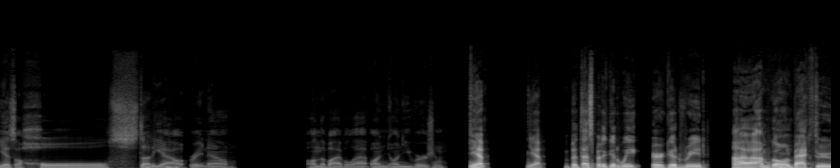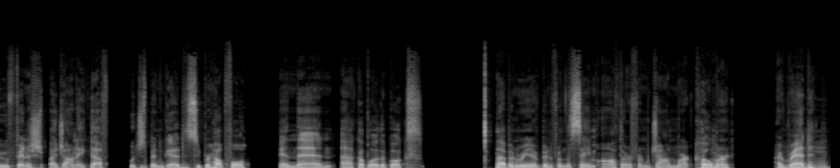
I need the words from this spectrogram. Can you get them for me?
He has a whole study out right now on the Bible app on on YouVersion. Yep, yep. But that's been a good week or a good read. Uh, I'm going back through Finish by Jon Acuff, which has been good, super helpful. And then a couple other books that I've been reading have been from the same author, from John Mark Comer. I read Mhm.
